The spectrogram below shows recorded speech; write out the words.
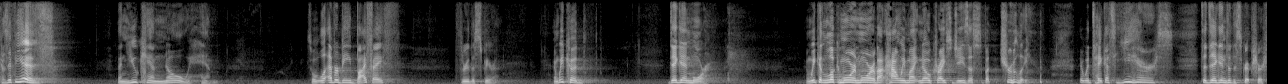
Because if he is, then you can know him. So it will ever be by faith through the Spirit. And we could dig in more. And we could look more and more about how we might know Christ Jesus, but truly, it would take us years to dig into the scriptures.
